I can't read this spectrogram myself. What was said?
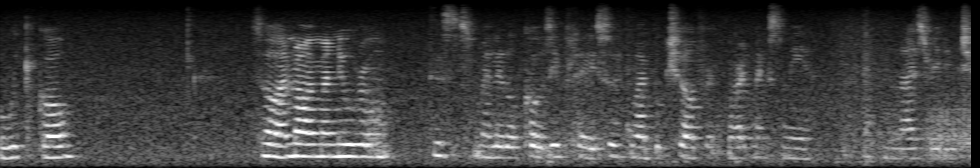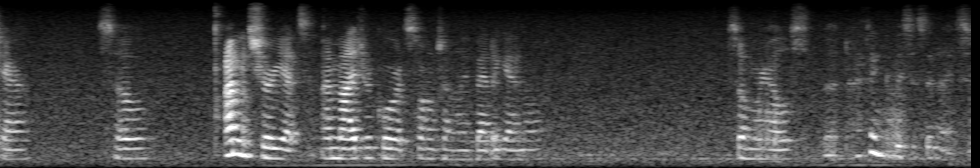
a week ago. So I'm now in my new room. This is my little cozy place with my bookshelf right- next to me a nice reading chair. So I'm not sure yet. I might record songs on my bed again or somewhere else, but I think this is a nice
